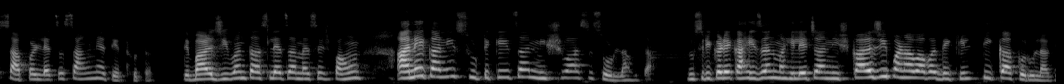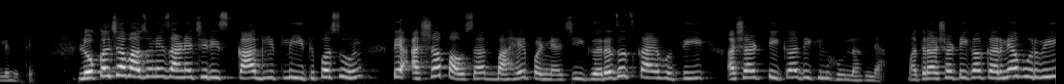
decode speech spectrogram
सापडल्याचं सांगण्यात येत होतं. ते बाळ जिवंत असल्याचा मेसेज पाहून अनेकांनी सुटकेचा निश्वास सोडला होता. दुसरीकडे काही जण महिलेच्या निष्काळजीपणाबाबत देखील टीका करू लागले होते. लोकलच्या बाजूने जाण्याची रिस्क का घेतली इथपासून ते अशा पावसात बाहेर पडण्याची गरजच काय होती अशा टीका देखील होऊ लागल्या. मात्र अशा टीका करण्यापूर्वी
